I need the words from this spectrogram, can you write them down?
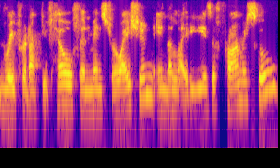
reproductive health and menstruation in the later years of primary school.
